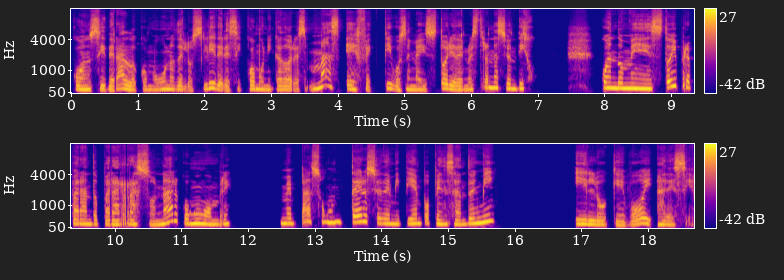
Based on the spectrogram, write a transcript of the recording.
considerado como uno de los líderes y comunicadores más efectivos en la historia de nuestra nación, dijo, Cuando me estoy preparando para razonar con un hombre, me paso un tercio de mi tiempo pensando en mí y lo que voy a decir,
